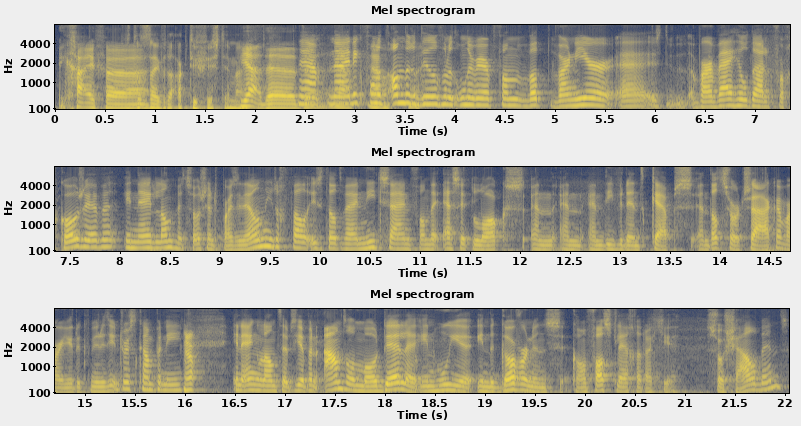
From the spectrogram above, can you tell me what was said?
Ik ga even... Dus dat is even de activist in mij. ja, de, de- Ja, nou, en ik vond ja. het andere deel van het onderwerp van wat, wanneer, eh, waar wij heel duidelijk voor gekozen hebben in Nederland, met Social Enterprise NL in ieder geval, is dat wij niet zijn van de asset locks en, en, en dividend caps en dat soort zaken, waar je de Community Interest Company Ja. in Engeland hebt. Je hebt een aantal modellen in hoe je in de governance kan vastleggen dat je sociaal bent.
